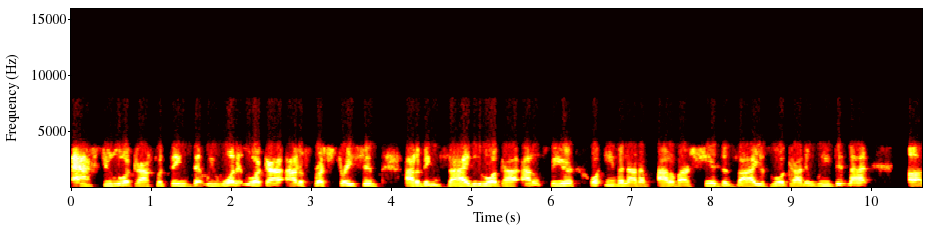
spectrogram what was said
asked you, Lord God, for things that we wanted, Lord God, out of frustration, out of anxiety, Lord God, out of fear, or even out of out of our sheer desires, Lord God, and we did not uh,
